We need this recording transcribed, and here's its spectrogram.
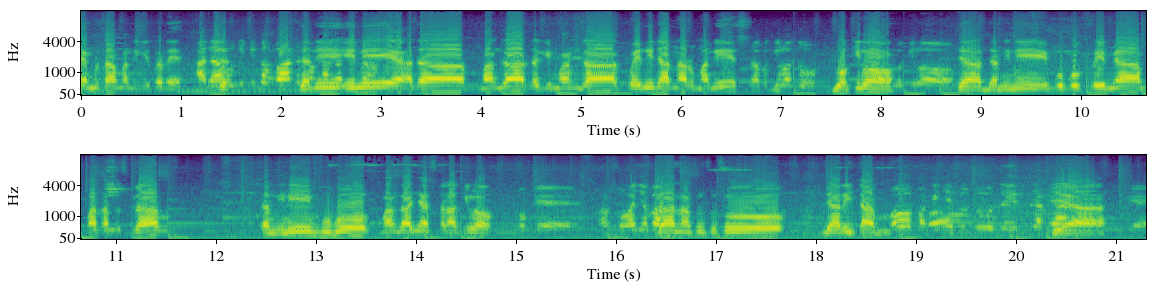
yang pertama nih kita nih. Ada Ja- unjukin bang bahannya. Bang, Jadi kakak ini ada mangga, daging mangga, kueni dan harum manis berapa kilo tuh? 2 kilo. 2 kilo. Ya, dan ini bubuk krimnya 400 gram. Dan ini bubuk mangganya setengah kilo. Oke. Langsung aja bang. Dan langsung susu jari cam. Oh pakainya susu dari jam ya? Iya. Oke.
